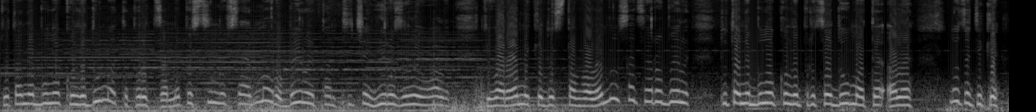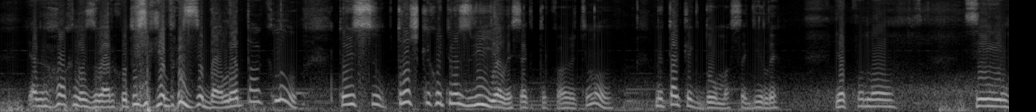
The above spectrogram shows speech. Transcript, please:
Тут не було коли думати про це. Ми постійно все одно робили, там ті чаї розливали, ті вареники доставали. Ну, все це робили. Тут не було коли про це думати, але ну, це тільки як гахне зверху, то тільки присідали. А так, ну, тобто трошки хоч розвіялися, як то кажуть. Ну, не так, як вдома сиділи. Як воно ці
